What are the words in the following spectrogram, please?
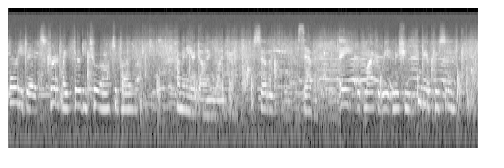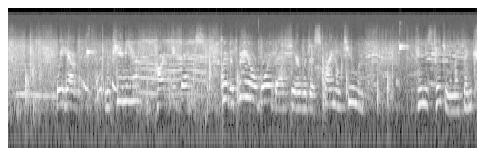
Forty beds. Currently, 32 are occupied. How many are dying, Blanca? Seven. Seven. Eight with Micah readmission. He'll be okay soon. We have leukemia, heart defects. We have a three-year-old boy back here with a spinal tumor. Pain is taking him, I think.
